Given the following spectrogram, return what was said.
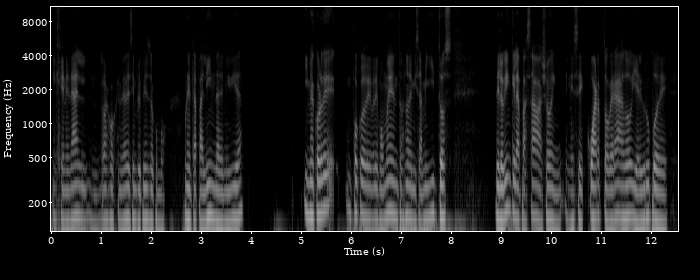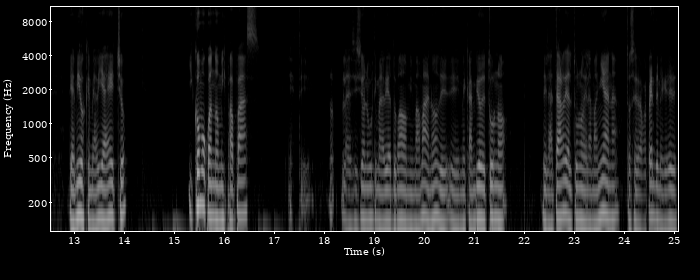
en general, en rasgos generales, siempre pienso como una etapa linda de mi vida. Y me acordé un poco de, momentos, ¿no? De mis amiguitos, de lo bien que la pasaba yo en, ese cuarto grado y el grupo de, amigos que me había hecho. Y cómo cuando mis papás, este, la decisión última la había tomado mi mamá, ¿no? me cambió de turno de la tarde al turno de la mañana. Entonces de repente me quedé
